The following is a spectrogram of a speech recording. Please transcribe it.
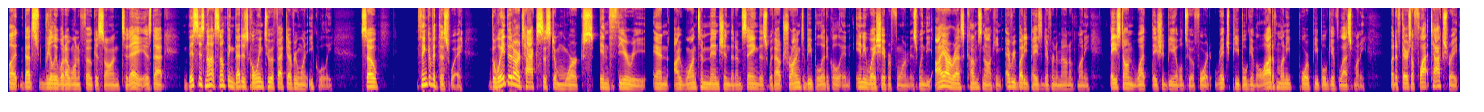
But that's really what I want to focus on today is that this is not something that is going to affect everyone equally. So think of it this way the way that our tax system works in theory, and I want to mention that I'm saying this without trying to be political in any way, shape, or form, is when the IRS comes knocking, everybody pays a different amount of money based on what they should be able to afford. Rich people give a lot of money, poor people give less money. But if there's a flat tax rate,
